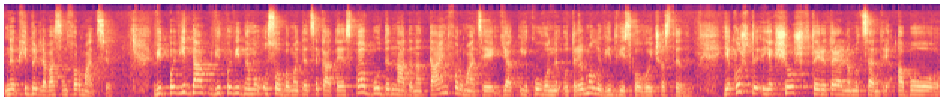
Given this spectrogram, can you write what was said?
необхідну для вас інформацію. Відповідно, відповідними особами ТЦК та СП буде надана та інформація, як, яку вони отримали від військової частини. Якщо ж, в територіальному центрі або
